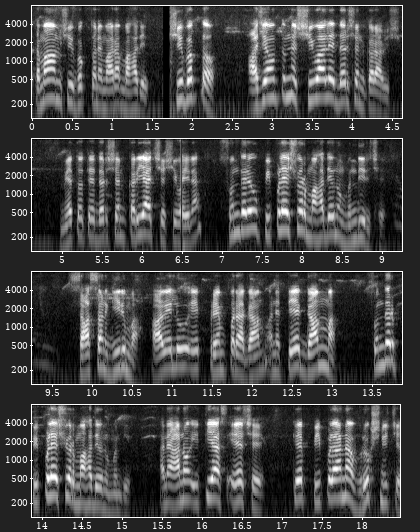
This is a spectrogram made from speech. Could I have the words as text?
તમામ શિવ ભક્તોને મારા મહાદેવ. શિવ ભક્તો આજે હું તમને શિવાલય દર્શન કરાવીશ. મેં તો તે દર્શન કર્યા જ છે શિવાલયના સુંદર એવું પીપળેશ્વર મહાદેવનું મંદિર છે. સાસણગીરમાં આવેલું એક પ્રેમપરા ગામ અને તે ગામમાં સુંદર પીપળેશ્વર મહાદેવનું મંદિર. અને આનો ઇતિહાસ એ છે કે પીપળાના વૃક્ષ નીચે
